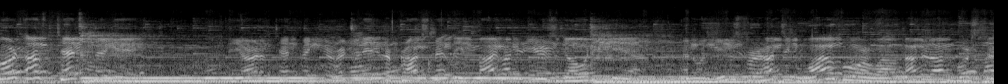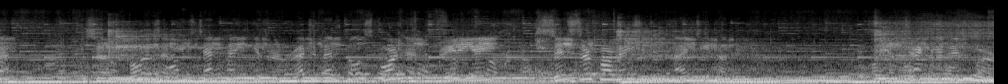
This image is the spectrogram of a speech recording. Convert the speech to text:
sport of tent pegging. The art of tent pegging originated approximately 500 years ago in India and was used for hunting wild boar while mounted on horseback. The Strathconas have used tent pegging as a regimental sport and training aid since their formation in 1900. The objective is for a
